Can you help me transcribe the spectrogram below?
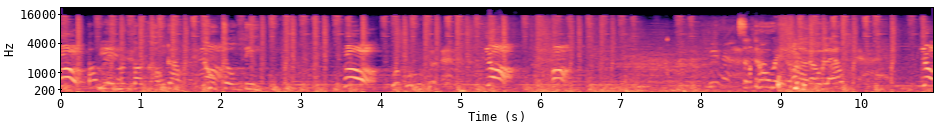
ฮ่าป้อมเลนมังกรของเราถูกโจมตีฮ่าย่าฮ่าศัตรูเวทมาเราแล้วย่า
